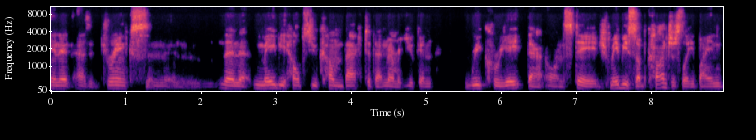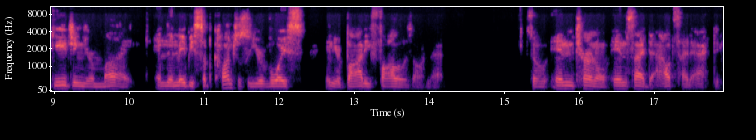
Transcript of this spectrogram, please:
in it as it drinks, and, and then it maybe helps you come back to that memory. You can recreate that on stage, maybe subconsciously by engaging your mind, and then maybe subconsciously your voice and your body follows on that. So internal, inside to outside acting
